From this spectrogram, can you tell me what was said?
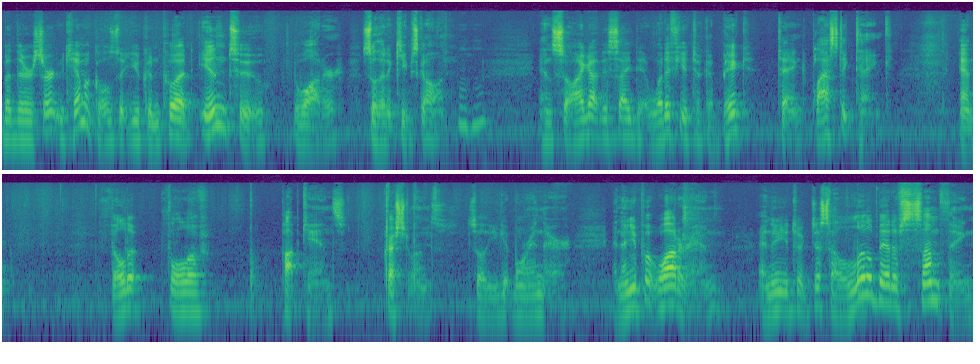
But there are certain chemicals that you can put into the water so that it keeps going. Mm-hmm. And so I got this idea what if you took a big tank, plastic tank, and filled it full of pop cans, crushed ones, so you get more in there. And then you put water in, and then you took just a little bit of something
